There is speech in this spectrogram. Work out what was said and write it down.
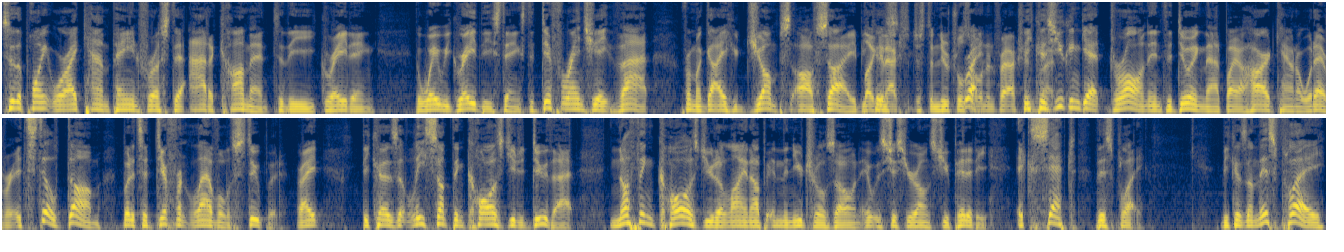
to the point where I campaign for us to add a comment to the grading, the way we grade these things, to differentiate that from a guy who jumps offside. Because, like an just a neutral Right. zone infraction. Because Right. you can get drawn into doing that by a hard count or whatever. It's still dumb, but it's a different level of stupid, right? Because at least something caused you to do that. Nothing caused you to line up in the neutral zone. It was just your own stupidity, except this play. Because on this play,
